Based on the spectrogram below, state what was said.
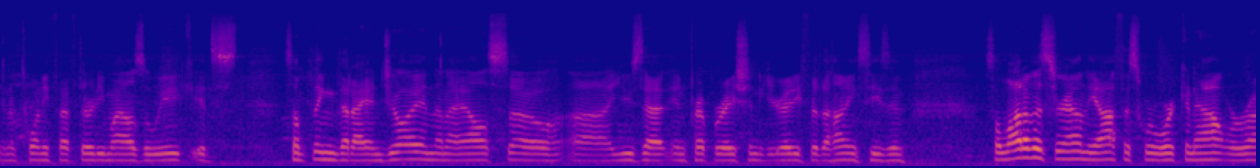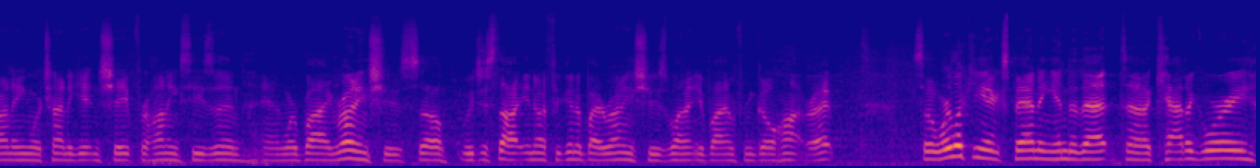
you know, 25, 30 miles a week. It's something that I enjoy, and then I also uh, use that in preparation to get ready for the hunting season. So a lot of us around the office, we're working out, we're running, we're trying to get in shape for hunting season, and we're buying running shoes. So we just thought, you know, if you're going to buy running shoes, why don't you buy them from Go Hunt, right? So we're looking at expanding into that uh, category.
